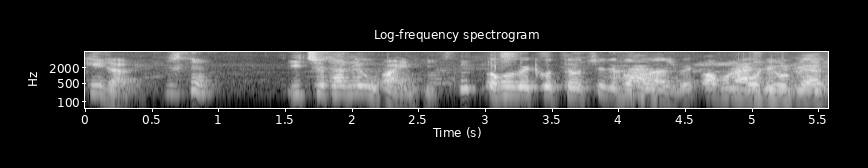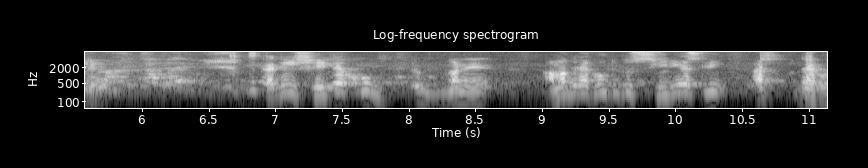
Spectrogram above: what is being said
কে যাবে? ইচ্ছে থাকলে উপায় নেই। তখন ওয়েট করতে হচ্ছে যে কখন হ্যাঁ, আসবে। কখন আসবে ওটিটি আসবে। কাজেই সেটা খুব মানে আমাদের এখন কিন্তু সিরিয়াসলি আর দেখো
